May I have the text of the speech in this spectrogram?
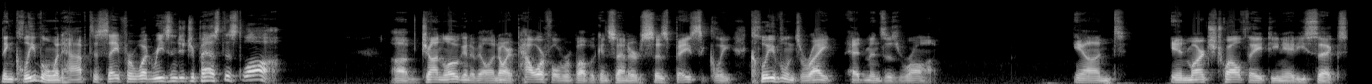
than Cleveland would have to say for what reason did you pass this law. Uh, John Logan of Illinois, powerful Republican senator, says basically Cleveland's right, Edmunds is wrong. And in March 12, 1886,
